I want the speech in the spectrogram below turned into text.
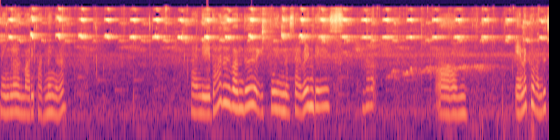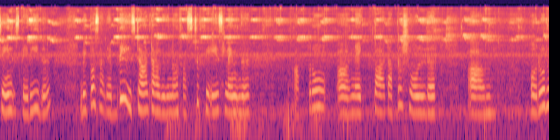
நீங்களும் இது மாதிரி பண்ணுங்கள் அண்ட் ஏதாவது வந்து இப்போ இந்த செவன் டேஸில் um, எனக்கு வந்து சேஞ்சஸ் தெரியுது. பிகாஸ் அது எப்படி ஸ்டார்ட் ஆகுதுன்னா ஃபஸ்ட்டு ஃபேஸ்லேருந்து அப்புறம் நெக் பார்ட் அப்புறம் ஷோல்டர் ஒரு ஒரு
